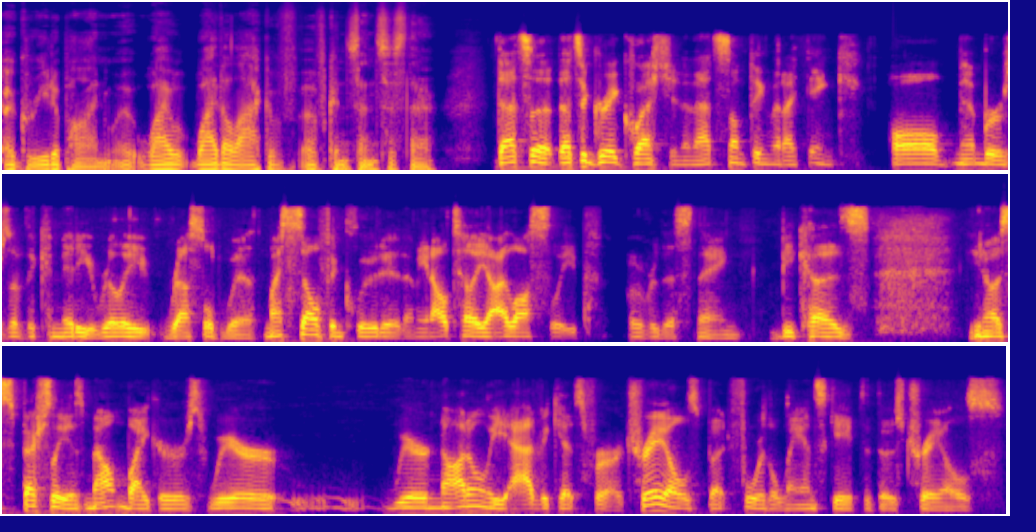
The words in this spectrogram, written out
agreed upon? Why why the lack of, of consensus there? That's a that's a great question, and that's something that I think all members of the committee really wrestled with, myself included. I mean, I'll tell you, I lost sleep over this thing because, you know, especially as mountain bikers, we're we're not only advocates for our trails, but for the landscape that those trails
